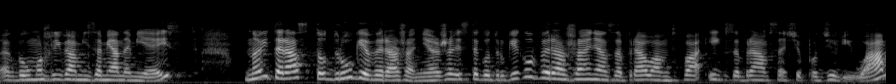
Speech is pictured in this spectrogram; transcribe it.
jakby umożliwia mi zamianę miejsc. No i teraz to drugie wyrażenie, że z tego drugiego wyrażenia zabrałam 2x, zabrałam w sensie podzieliłam,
